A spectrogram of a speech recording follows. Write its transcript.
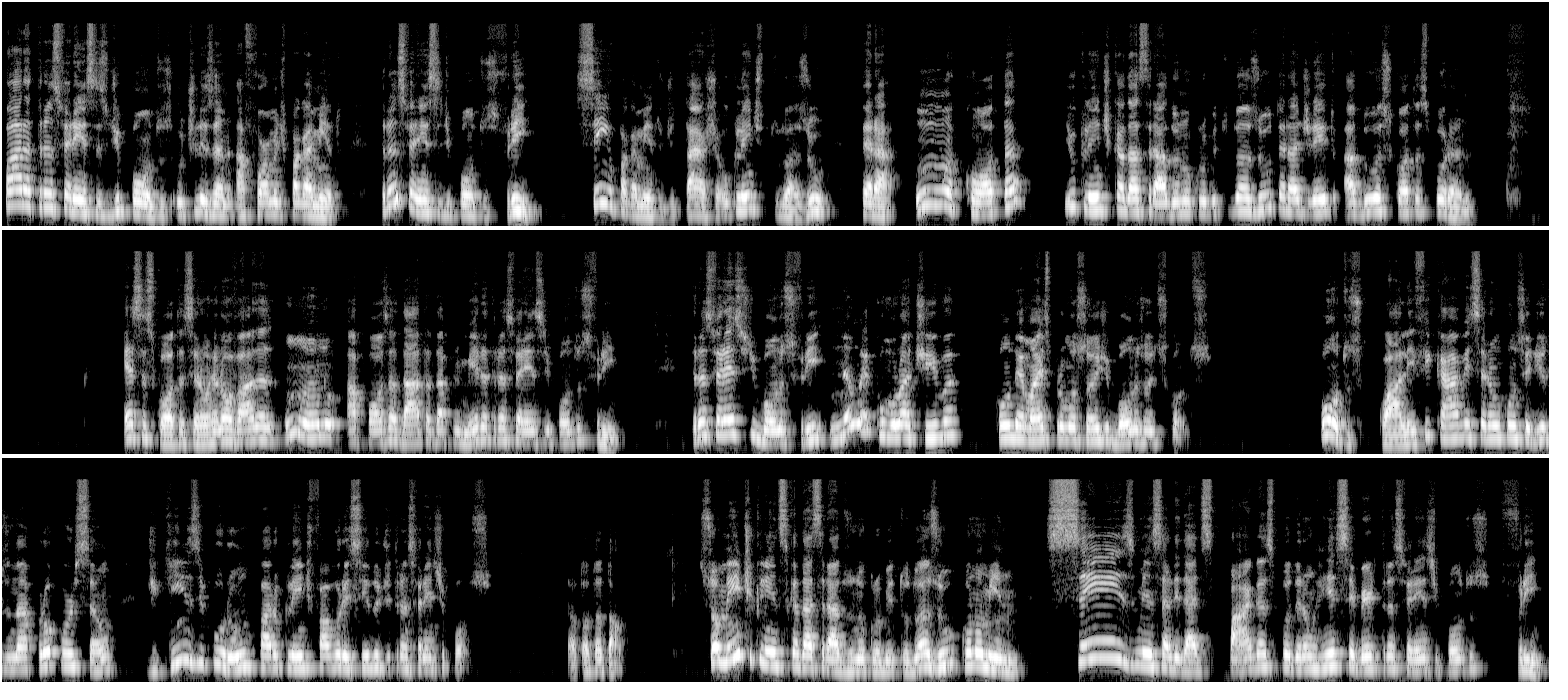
Para transferências de pontos utilizando a forma de pagamento transferência de pontos free, sem o pagamento de taxa, o cliente Tudo Azul terá uma cota e o cliente cadastrado no Clube Tudo Azul terá direito a duas cotas por ano. Essas cotas serão renovadas um ano após a data da primeira transferência de pontos free. Transferência de bônus free não é cumulativa com demais promoções de bônus ou descontos. Pontos qualificáveis serão concedidos na proporção de 15 por 1 para o cliente favorecido de transferência de pontos. Tal, tal, tal, tal. Somente clientes cadastrados no Clube Tudo Azul, com no mínimo seis mensalidades pagas, poderão receber transferência de pontos free.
